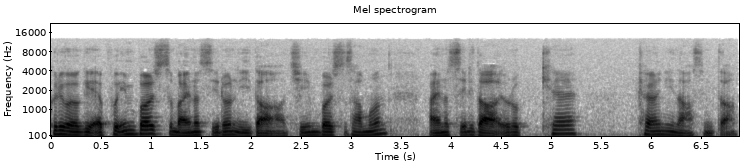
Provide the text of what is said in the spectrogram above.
그리고 여기 f 인버스 마이너스 1은 2다. G 인버스 3은 마이너스 1이다. 이렇게 표현이 나왔습니다.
